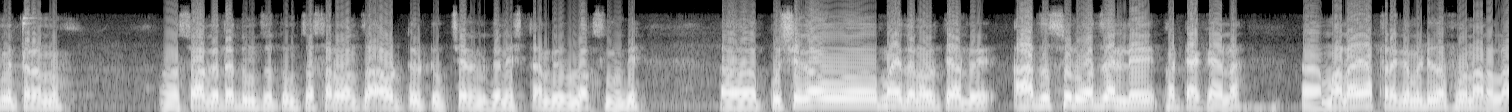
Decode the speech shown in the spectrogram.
मित्रांनो. स्वागत आहे तुमचं. तुमचा सर्वांचा आवडतं युट्यूब चॅनल गणेश तांबे ब्लॉग्समध्ये पुशेगाव मैदानावरती आलोय. आजच सुरुवात झाली आहे फटाक्याला मला यात्रा कमिटीचा फोन आला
